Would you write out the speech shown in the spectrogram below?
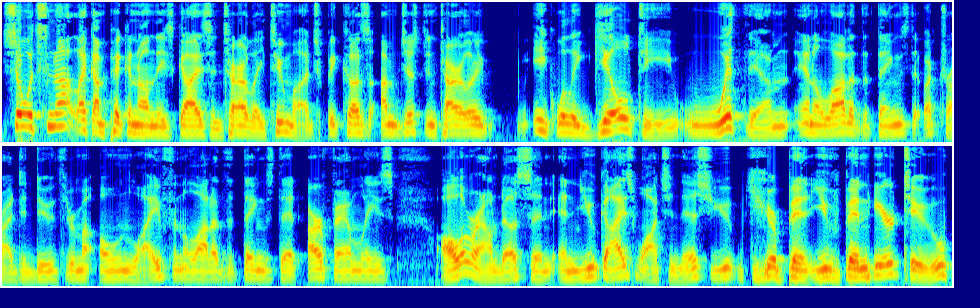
So it's not like I'm picking on these guys entirely too much because I'm just entirely equally guilty with them in a lot of the things that I tried to do through my own life and a lot of the things that our families all around us and and you guys watching this you you're been you've been here too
